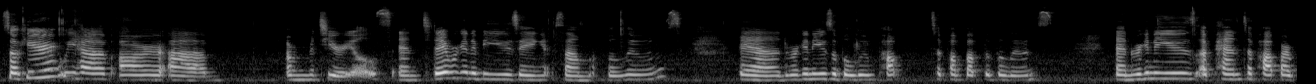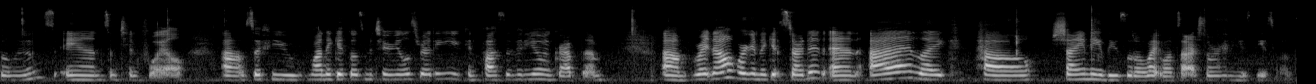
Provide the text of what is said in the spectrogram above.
So here we have our, um, our materials and today we're going to be using some balloons and we're going to use a balloon pump to pump up the balloons. And we're going to use a pen to pop our balloons and some tin foil. Um, so if you want to get those materials ready, you can pause the video and grab them. Um, right now, we're going to get started, and I like how shiny these little white ones are, so we're going to use these ones.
